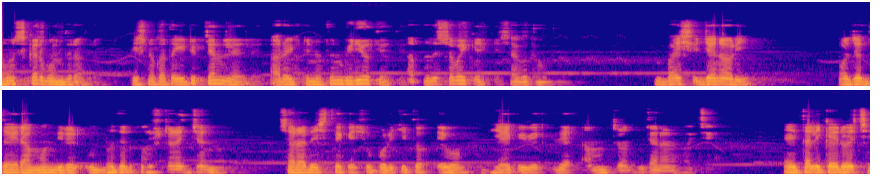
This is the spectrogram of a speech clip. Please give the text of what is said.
নমস্কার বন্ধুরা, কৃষ্ণকথা ইউটিউব চ্যানেলের আরও একটি নতুন ভিডিওতে আপনাদের সবাইকে স্বাগতম। বাইশ জানুয়ারি, অযোধ্যায় রাম মন্দিরের উদ্বোধন অনুষ্ঠানের জন্য সারা দেশ থেকে সুপরিচিত এবং ভিআইপি ব্যক্তিদের আমন্ত্রণ জানানো হয়েছে। এই তালিকায় রয়েছে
